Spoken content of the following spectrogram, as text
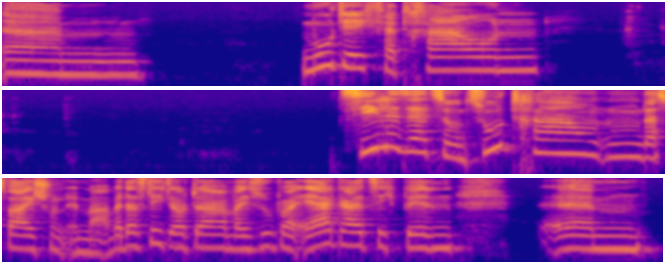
Ähm, mutig, Vertrauen, Ziele setze und zutrauen, hm, das war ich schon immer. Aber das liegt auch daran, weil ich super ehrgeizig bin. Ähm,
